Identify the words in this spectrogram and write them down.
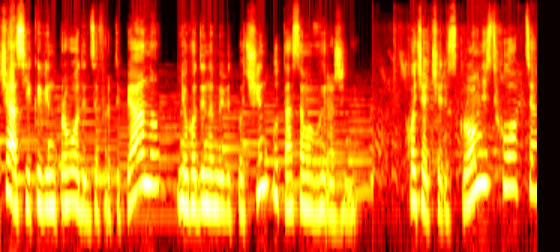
Час, який він проводить за фортепіано, є годинами відпочинку та самовираження. Хоча через скромність хлопця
